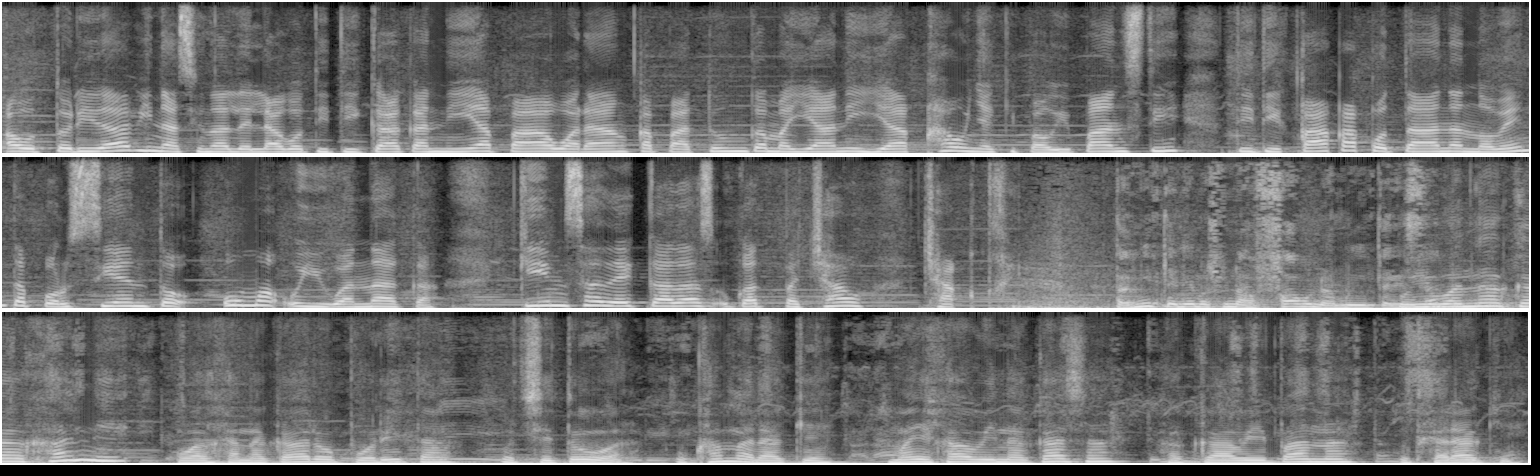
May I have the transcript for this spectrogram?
Autoridad Binacional del Lago Titicaca niapa waranqa patunka mayani yaqa uñakipawipansti Titicaca kotana 90% uma uywanaka kimsa décadas ukat pachau chaqtqi. También tenemos una fauna muy interesante. Uywanaka hani walhanakaro purita utsituwa ukhamaraki mayhawinakasa hakawipana utharaki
